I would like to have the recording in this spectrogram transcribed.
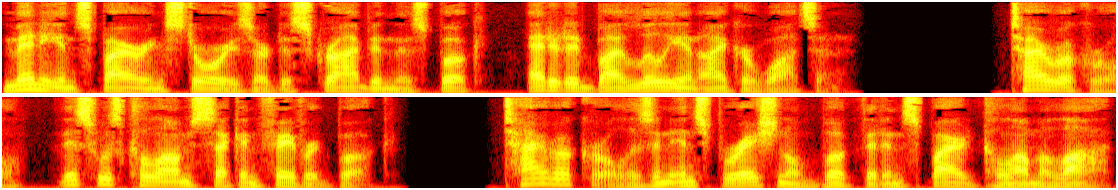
Many inspiring stories are described in this book, edited by Lilian Eichler Watson. Tirukkural, this was Kalam's second favorite book. Tirukkural is an inspirational book that inspired Kalam a lot.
